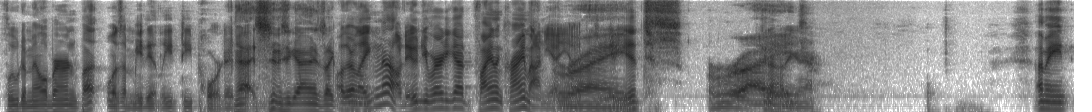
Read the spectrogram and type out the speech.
flew to Melbourne but was immediately deported. Yeah, as soon as the guy guy's like, Oh, they're like, mm. no, dude, you've already got violent crime on you, you right, idiot. right. Get out of here. I mean,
